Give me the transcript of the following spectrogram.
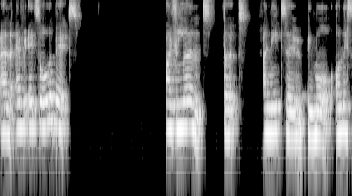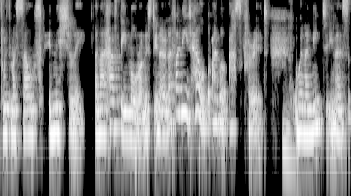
and every, it's all a bit. I've learned that I need to be more honest with myself initially, and I have been more honest, you know. And if I need help, I will ask for it mm. when I need to. You know, so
